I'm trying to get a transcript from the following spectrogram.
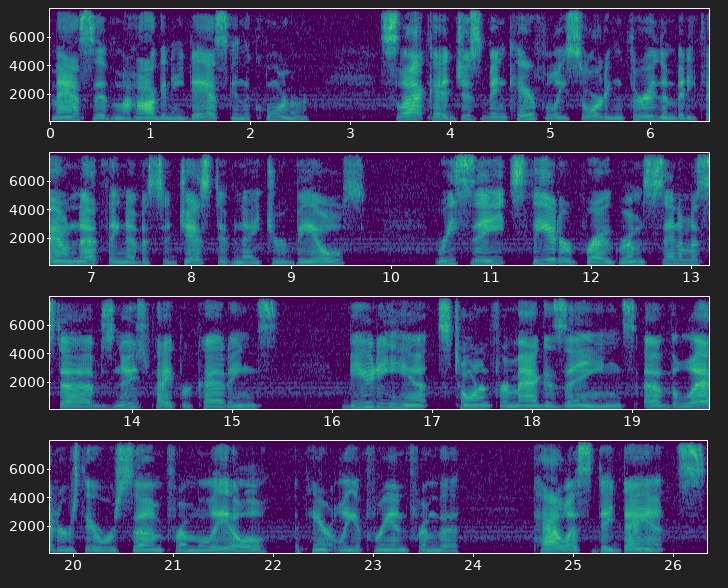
massive mahogany desk in the corner. Slack had just been carefully sorting through them, but he found nothing of a suggestive nature bills, receipts, theater programs, cinema stubs, newspaper cuttings, beauty hints torn from magazines. Of the letters, there were some from Lil, apparently a friend from the Palais de Danse,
